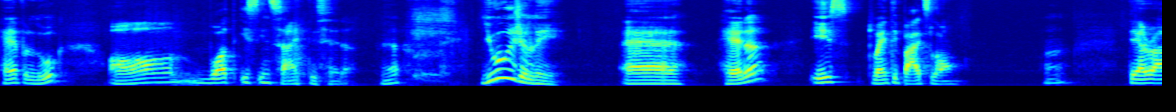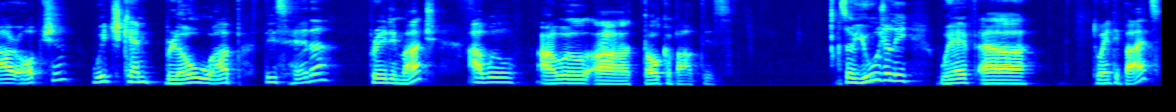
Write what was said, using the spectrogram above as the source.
have a look on what is inside this header. Yeah? Usually a header is 20 bytes long there are options which can blow up this header pretty much. I will, I will uh, talk about this. So usually we have uh, 20 bytes.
